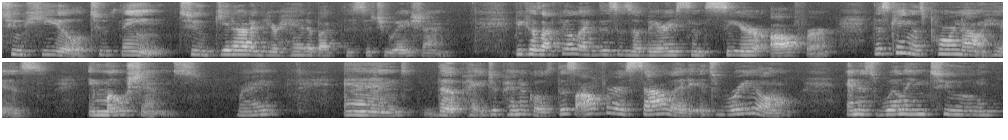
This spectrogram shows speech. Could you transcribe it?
to heal, to think, to get out of your head about the situation. Because I feel like this is a very sincere offer. This king is pouring out his emotions, right? and the Page of Pentacles. This offer is solid. It's real. And it's willing to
